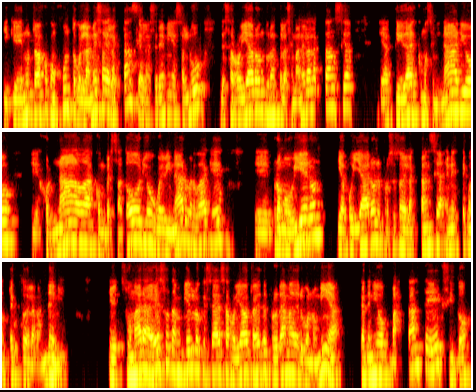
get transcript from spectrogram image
y que en un trabajo conjunto con la mesa de lactancia la Seremi de Salud desarrollaron durante la Semana de la Lactancia eh, actividades como seminarios, eh, jornadas, conversatorios, webinar, ¿verdad? Que promovieron y apoyaron el proceso de lactancia en este contexto de la pandemia. Eh, sumar a eso también lo que se ha desarrollado a través del programa de ergonomía, que ha tenido bastante éxito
